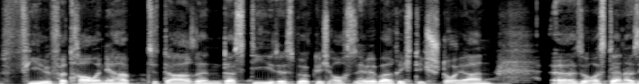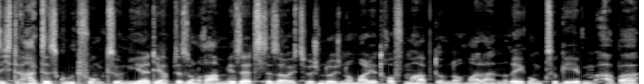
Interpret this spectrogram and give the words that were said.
viel Vertrauen gehabt darin, dass die das wirklich auch selber richtig steuern. Also aus deiner Sicht hat es gut funktioniert. Ihr habt ja so einen Rahmen gesetzt, dass ihr euch zwischendurch nochmal getroffen habt, um nochmal Anregungen zu geben. Aber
